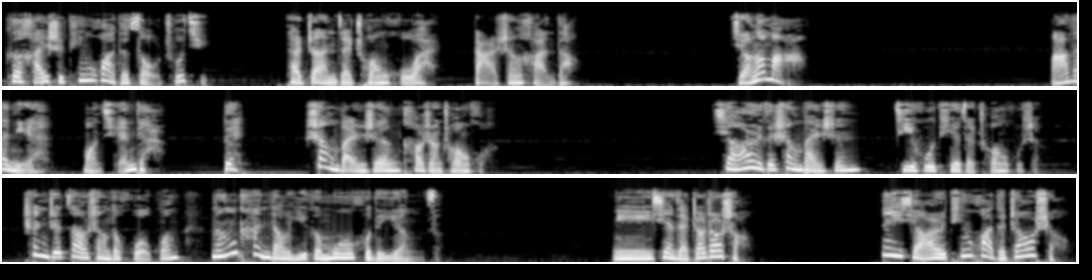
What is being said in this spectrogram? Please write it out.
可还是听话的走出去。他站在窗户外，大声喊道。行了吗？麻烦你往前点对，上半身靠上窗户。小二的上半身几乎贴在窗户上，趁着灶上的火光，能看到一个模糊的影子。你现在招招手。那小二听话的招手。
